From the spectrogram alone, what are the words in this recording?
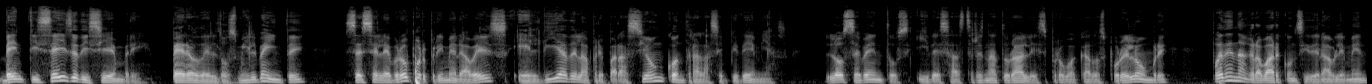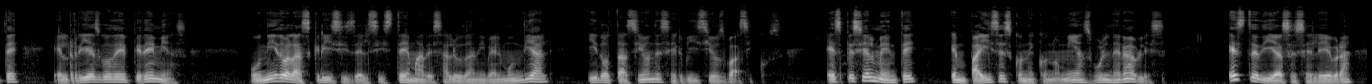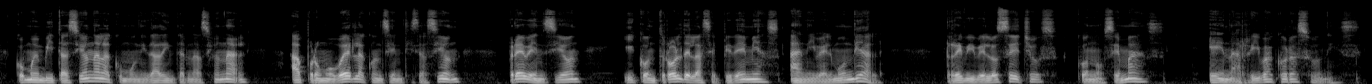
26 de diciembre, pero del 2020, se celebró por primera vez el Día de la Preparación contra las Epidemias. Los eventos y desastres naturales provocados por el hombre pueden agravar considerablemente el riesgo de epidemias, unido a las crisis del sistema de salud a nivel mundial y dotación de servicios básicos, especialmente en países con economías vulnerables. Este día se celebra como invitación a la comunidad internacional a promover la concientización, prevención y control de las epidemias a nivel mundial. Revive los hechos, conoce más en Arriba Corazones.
